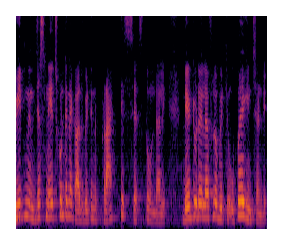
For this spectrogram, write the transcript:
వీటిని జస్ట్ నేర్చుకుంటేనే కాదు వీటిని ప్రాక్టీస్ చేస్తూ ఉండాలి. డే టు డే లైఫ్లో వీటిని ఉపయోగించండి.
